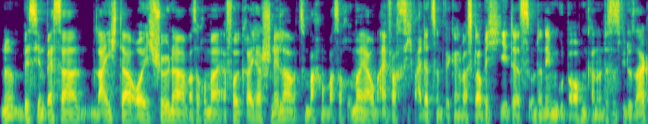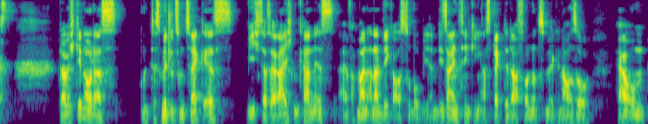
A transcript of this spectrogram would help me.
ne, ein bisschen besser, leichter, euch schöner, was auch immer, erfolgreicher, schneller zu machen, was auch immer, ja, um einfach sich weiterzuentwickeln, was, glaube ich, jedes Unternehmen gut brauchen kann. Und das ist, wie du sagst, glaube ich, genau das. Und das Mittel zum Zweck ist, wie ich das erreichen kann, ist einfach mal einen anderen Weg auszuprobieren. Design Thinking Aspekte davon nutzen wir genauso, ja, um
